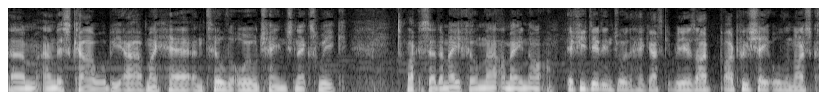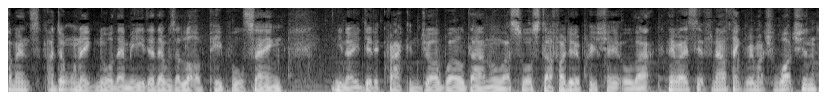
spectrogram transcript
Um, and this car will be out of my hair until the oil change next week like I said, I may film that, I may not. If you did enjoy the head gasket videos, I, I appreciate all the nice comments. I don't want to ignore them either. There was a lot of people saying, you know, you did a cracking job, well done, all that sort of stuff. I do appreciate all that. Anyway, that's it for now. Thank you very much for watching.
